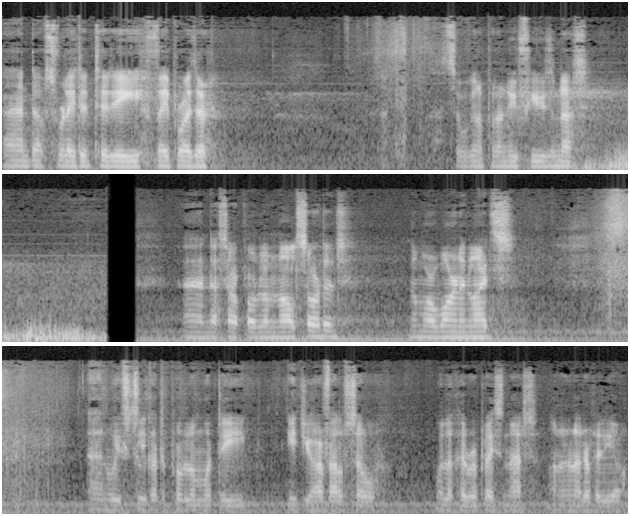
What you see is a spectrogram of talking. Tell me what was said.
And that's related to the vaporizer so we're going to put a new fuse in that. And that's our problem all sorted. No more warning lights. And we've still got the problem with the EGR valve so we'll look at replacing that on another video.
